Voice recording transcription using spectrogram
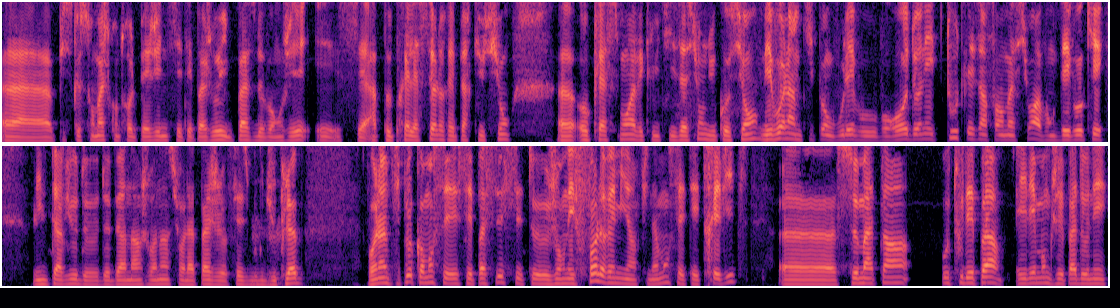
euh, puisque son match contre le PSG ne s'était pas joué. Il passe devant Angers et c'est à peu près la seule répercussion euh, au classement avec l'utilisation du quotient. Mais voilà un petit peu, on voulait vous, redonner toutes les informations avant d'évoquer l'interview de, Bernard Joannin sur la page Facebook du club. Voilà un petit peu comment s'est passée cette journée folle, Rémi. Hein. Finalement, ça a été très vite. Euh, ce matin, au tout départ, élément que j'ai pas donné,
